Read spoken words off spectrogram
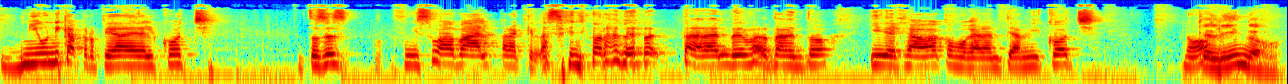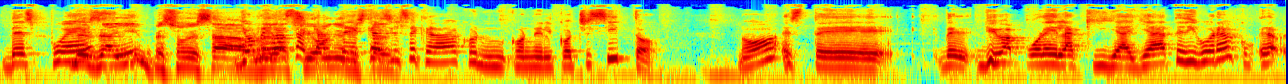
mi única propiedad era el coche. Entonces fui su aval para que la señora le rentara el departamento y dejaba como garantía mi coche. ¿no? Qué lindo. Después. Desde ahí empezó esa Yo me iba a. Zacatecas y él se quedaba con, con el cochecito, ¿no? Este, de- yo iba por él aquí y allá. Te digo, era, era-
